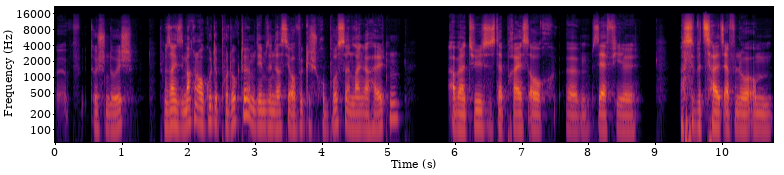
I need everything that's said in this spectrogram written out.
äh, durch und durch. Ich muss sagen, sie machen auch gute Produkte, in dem Sinne, dass sie auch wirklich robust und lange halten. Aber natürlich ist der Preis auch ähm, sehr viel, du bezahlst, einfach nur, um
